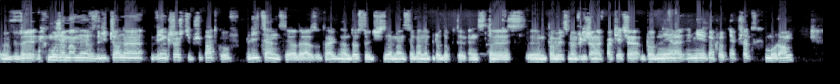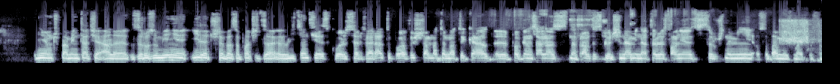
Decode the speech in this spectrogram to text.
w chmurze mamy zliczone w większości przypadków licencje od razu, tak, na dosyć zaawansowane produkty, więc to jest e, powiedzmy wliczone w pakiecie, bo nie, niejednokrotnie przed chmurą nie wiem, czy pamiętacie, ale zrozumienie, ile trzeba zapłacić za licencję SQL serwera, to była wyższa matematyka e, powiązana z, naprawdę z godzinami na telefonie z różnymi osobami z Microsoftu.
